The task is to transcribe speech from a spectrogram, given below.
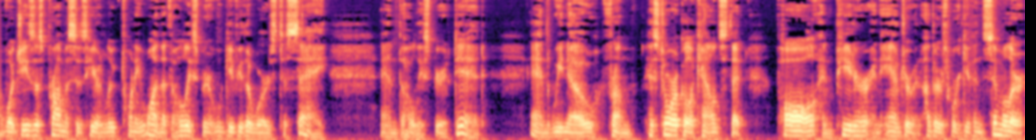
of what Jesus promises here in Luke 21 that the Holy Spirit will give you the words to say. And the Holy Spirit did. And we know from historical accounts that Paul and Peter and Andrew and others were given similar,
